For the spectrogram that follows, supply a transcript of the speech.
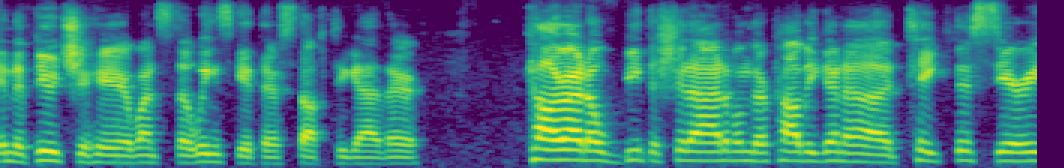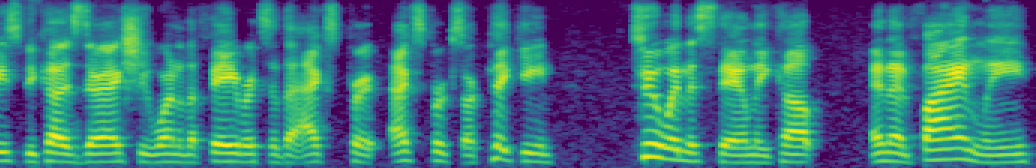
in the future here once the Wings get their stuff together. Colorado beat the shit out of them. They're probably gonna take this series because they're actually one of the favorites that the expert experts are picking to win the Stanley Cup. And then finally,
